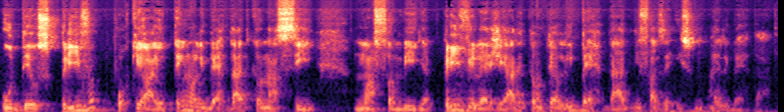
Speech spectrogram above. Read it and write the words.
o Deus priva, porque ó, eu tenho a liberdade que eu nasci numa família privilegiada, então eu tenho a liberdade de fazer. Isso não é liberdade.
